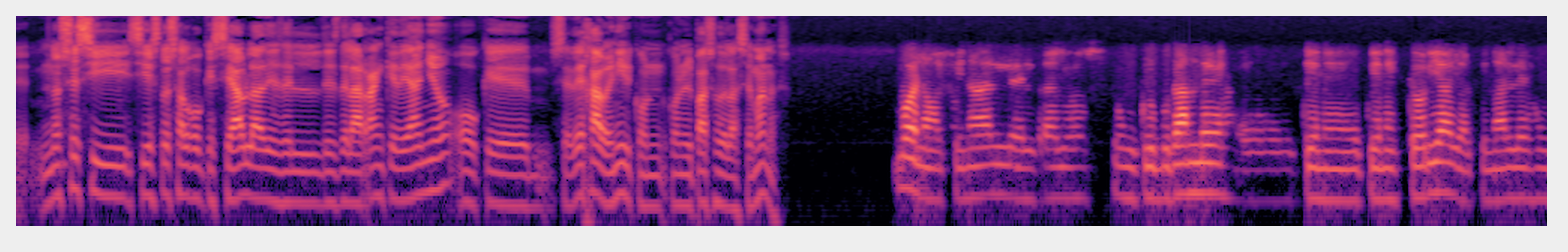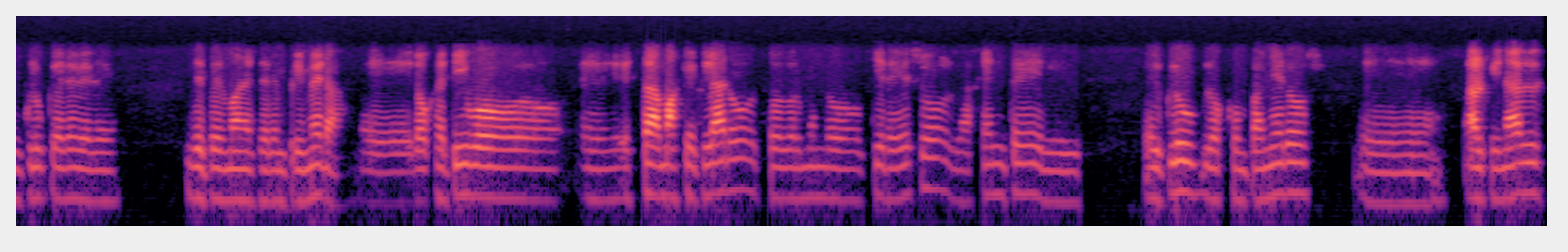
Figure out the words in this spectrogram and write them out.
eh, no sé si, si esto es algo que se habla desde el, desde el arranque de año o que se deja venir con, con el paso de las semanas. Bueno, al final el Rayo es un club grande, eh, tiene, tiene historia y al final es un club que debe de, de permanecer en primera. Eh, el objetivo eh, está más que claro, todo el mundo quiere eso, la gente, el, el club, los compañeros. al final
